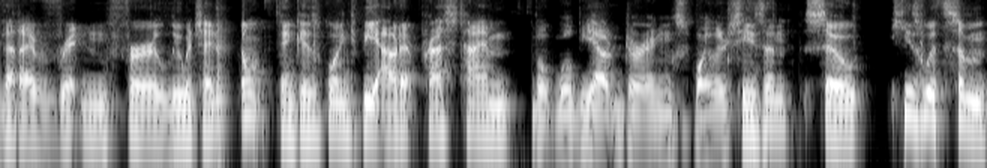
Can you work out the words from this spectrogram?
that I've written for Lou, which I don't think is going to be out at press time, but will be out during spoiler season. So he's with some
